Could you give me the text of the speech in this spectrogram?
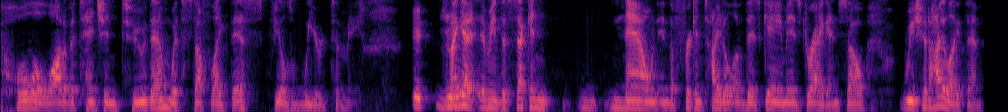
pull a lot of attention to them with stuff like this feels weird to me. it I get it. I mean, the second noun in the freaking title of this game is dragon, so we should highlight them.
